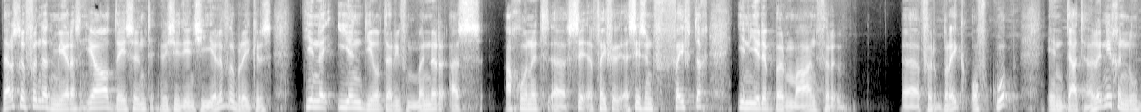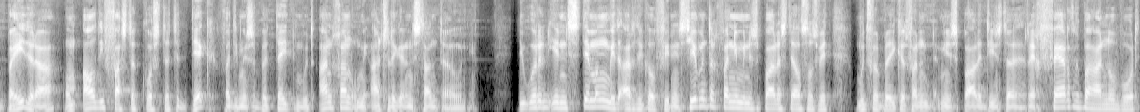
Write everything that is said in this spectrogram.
Daar is gevind dat meer as 11000 residensiële verbruikers teen 'n eendeel tarief minder as 856 uh, eenhede per maand vir uh, verbruik of koop en dat hulle nie genoeg bydra om al die vaste koste te dek wat die munisipaliteit moet aangaan om die aansluiting in stand te hou nie. Die ooreenstemming met artikel 74 van die munisipale stelselswet moet verbruikers van munisipale dienste regverdig behandel word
